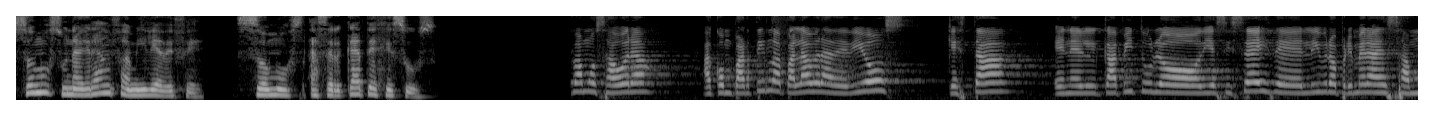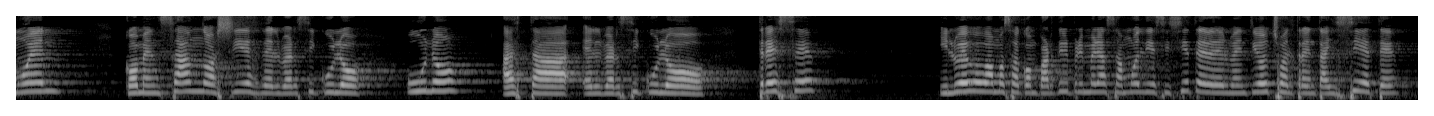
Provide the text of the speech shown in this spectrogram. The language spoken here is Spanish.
Somos una gran familia de fe. Somos Acercate a Jesús. Vamos ahora a compartir la palabra de Dios que está en el capítulo 16 del libro Primera de Samuel, comenzando allí desde el versículo 1 hasta el versículo 13. Y luego vamos a compartir Primera Samuel 17 del 28 al 37.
